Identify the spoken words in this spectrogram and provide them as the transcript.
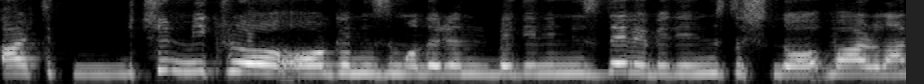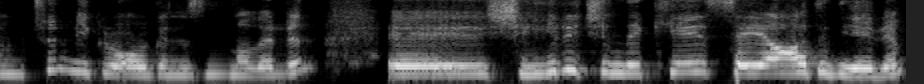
artık bütün mikroorganizmaların bedenimizde ve bedenimiz dışında var olan bütün mikroorganizmaların e, şehir içindeki seyahati diyelim.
